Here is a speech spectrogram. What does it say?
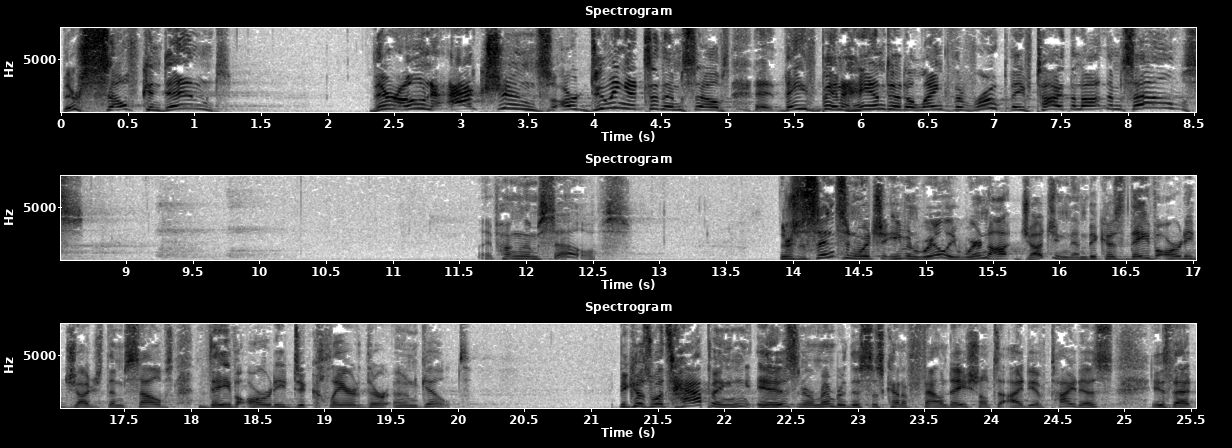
They're self condemned. Their own actions are doing it to themselves. They've been handed a length of rope, they've tied the knot themselves. They've hung themselves. There's a sense in which, even really, we're not judging them because they've already judged themselves. They've already declared their own guilt. Because what's happening is, and remember, this is kind of foundational to the idea of Titus, is that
